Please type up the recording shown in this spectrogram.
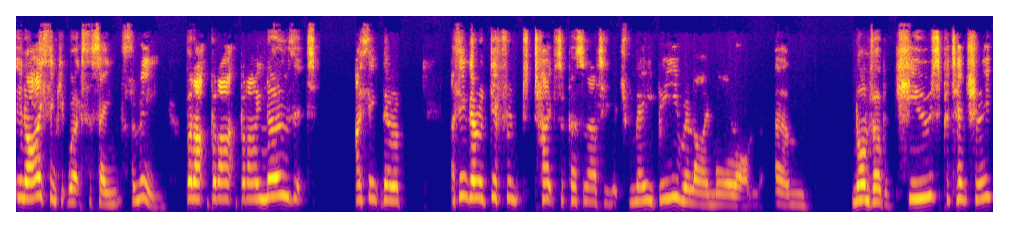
you know, I think it works the same for me. But I, but I, but I know that I think there are, I think there are different types of personality which maybe rely more on um, non-verbal cues potentially.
